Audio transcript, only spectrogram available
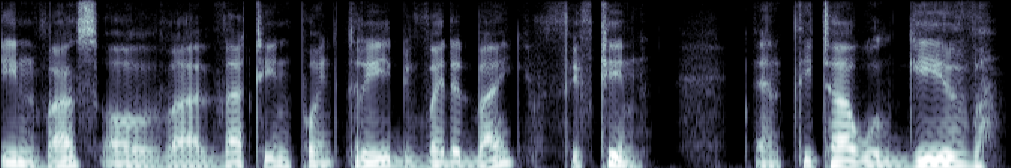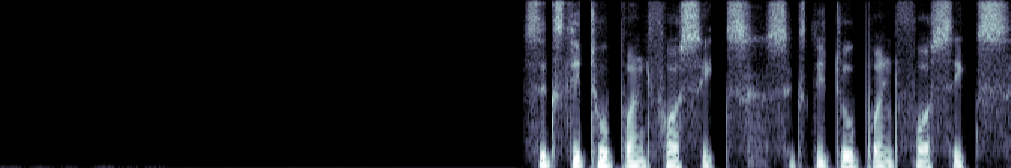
inverse of uh, 13.3 divided by 15 and theta will give 62.46 62.46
